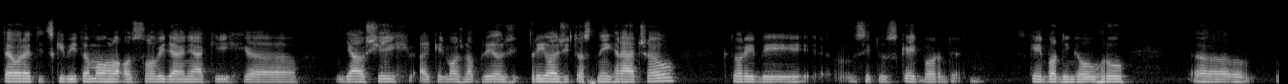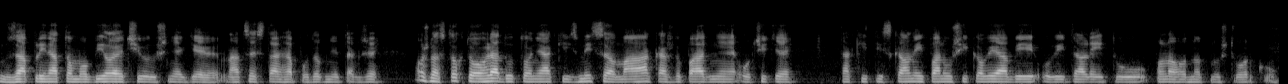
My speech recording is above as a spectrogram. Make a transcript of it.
teoreticky by to mohlo osloviť aj nejakých ďalších, aj keď možno príležitostných hráčov, ktorí by si tú skateboard, skateboardingovú hru zapli na tom mobile, či už niekde na cestách a podobne. Takže možno z tohto ohľadu to nejaký zmysel má. Každopádne určite takí tí skalní fanúšikovia by uvítali tú plnohodnotnú štvorku.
